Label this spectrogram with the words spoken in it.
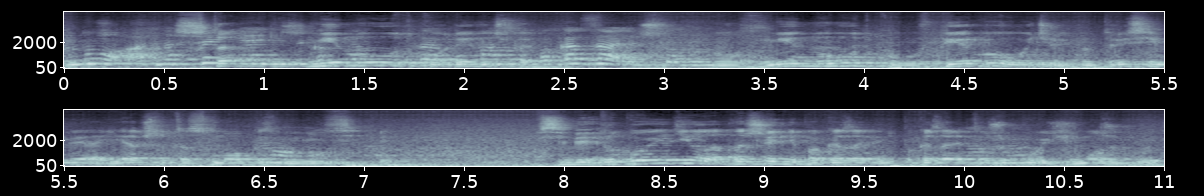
Но отношения, Да, они же минутку, Леночка. показали, что Ну, в минутку, в первую очередь, внутри себя я что-то смог изменить в себе. В себе. Другое дело, отношения показали, не показали, это уже позже, может быть.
